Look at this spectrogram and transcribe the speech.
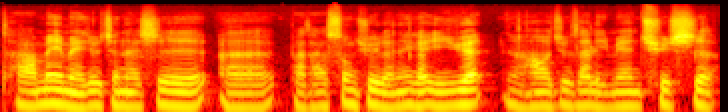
他妹妹就真的是呃把他送去了那个医院，然后就在里面去世了。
